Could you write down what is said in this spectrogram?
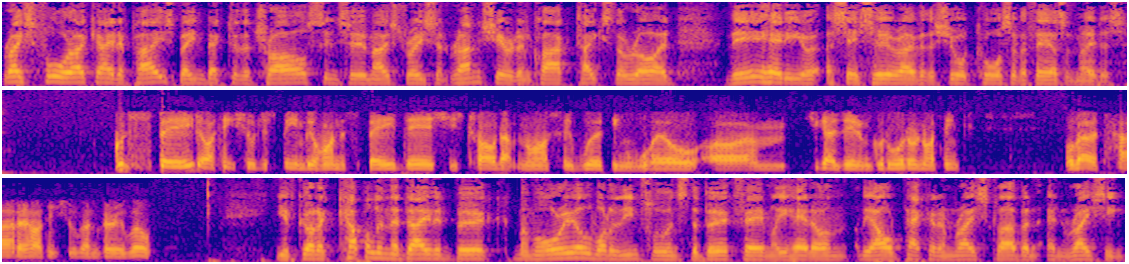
Race four, OK to Pay's been back to the trials since her most recent run. Sheridan Clark takes the ride there. How do you assess her over the short course of a thousand metres? Good speed. I think she'll just be in behind the speed there. She's trialled up nicely, working well. Um, she goes there in good order, and I think, although it's harder, I think she'll run very well. You've got a couple in the David Burke Memorial. What an influence the Burke family had on the old Pakenham Race Club and, and racing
